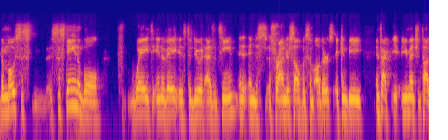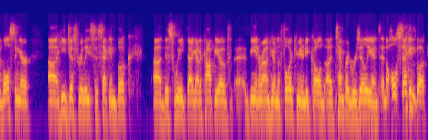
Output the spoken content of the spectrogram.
the most sus- sustainable way to innovate is to do it as a team and, and, to surround yourself with some others. It can be, in fact, you mentioned Tod Bolsinger. Uh, he just released a second book uh, this week that I got a copy of uh, being around here in the Fuller community called uh, Tempered Resilience. And the whole second book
